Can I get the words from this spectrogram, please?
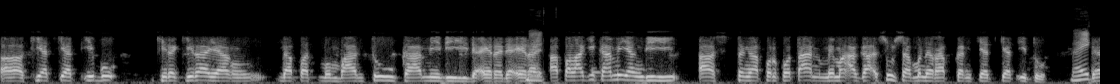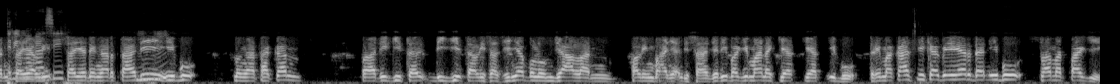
uh, kiat-kiat ibu kira-kira yang dapat membantu kami di daerah-daerah, apalagi kami yang di uh, setengah perkotaan memang agak susah menerapkan kiat-kiat itu. Baik, Dan saya kasih. saya dengar tadi mm -hmm. ibu mengatakan digital, digitalisasinya belum jalan paling banyak di sana. Jadi bagaimana kiat-kiat Ibu? Terima kasih KBR dan Ibu, selamat pagi.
